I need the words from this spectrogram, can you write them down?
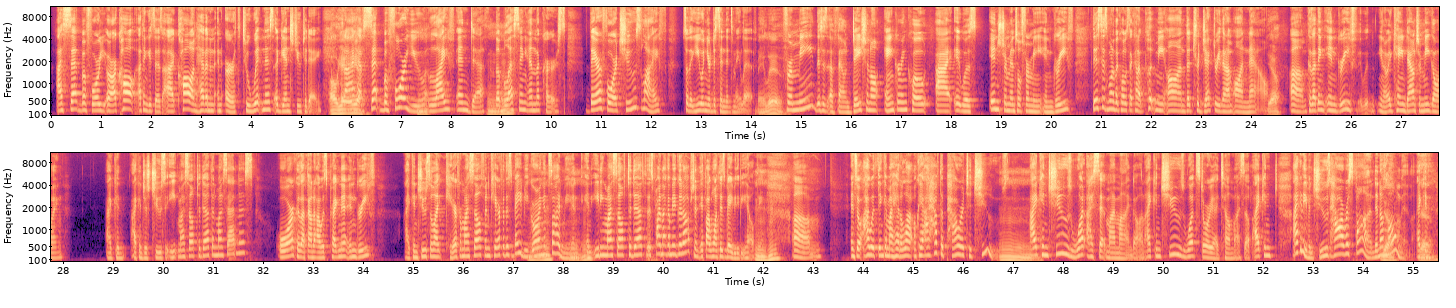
I set before you, or I call, I think it says, I call on heaven and earth to witness against you today. Oh, yeah, That yeah, I yeah. have set before you mm-hmm. life and death, the mm-hmm. blessing and the curse. Therefore, choose life so that you and your descendants may live. May live. For me, this is a foundational anchoring quote. I it was instrumental for me in grief. This is one of the quotes that kind of put me on the trajectory that I'm on now. Yeah. Um, because I think in grief, it you know, it came down to me going, I could I can just choose to eat myself to death in my sadness, or because I found out I was pregnant in grief, I can choose to like care for myself and care for this baby growing mm-hmm. inside me, and, mm-hmm. and eating myself to death is probably not going to be a good option if I want this baby to be healthy. Mm-hmm. Um, and so I would think in my head a lot, okay, I have the power to choose. Mm. I can choose what I set my mind on. I can choose what story I tell myself. I can I can even choose how I respond in a Yeah. moment. I Yeah. can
